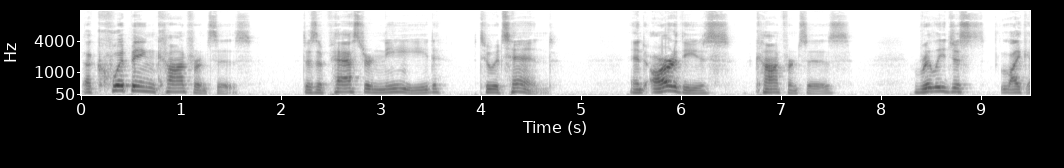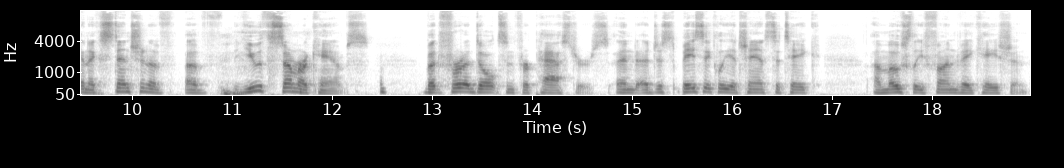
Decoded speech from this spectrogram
equipping conferences does a pastor need to attend? And are these conferences really just like an extension of, of youth summer camps, but for adults and for pastors, and uh, just basically a chance to take a mostly fun vacation.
